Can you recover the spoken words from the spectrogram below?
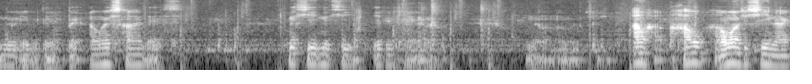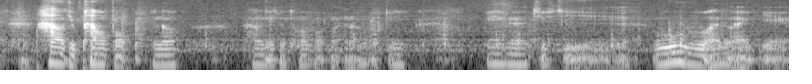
and do every day, but I was hard this. Let's see, let's see if you can. No, how how how want to see like how you powerful, you know, how this is powerful now. To see, ooh, I like it.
